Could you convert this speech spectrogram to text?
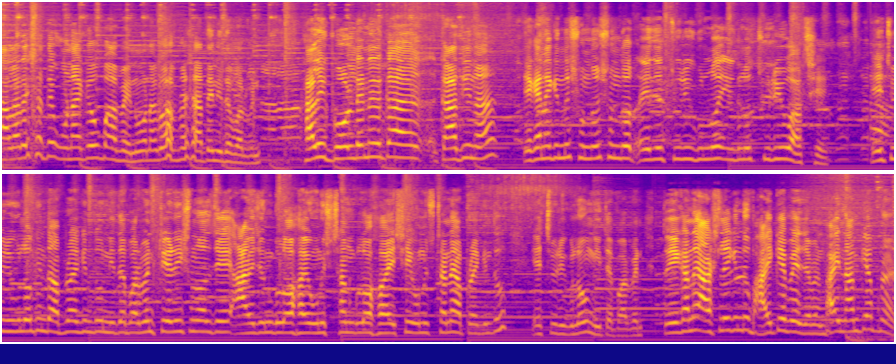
কালারের সাথে ওনাকেও পাবেন ওনাকেও আপনার সাথে নিতে পারবেন। খালি গোল্ডেনের কাজই না এখানে কিন্তু সুন্দর সুন্দর এই যে চুড়িগুলো এগুলো চুড়িও আছে। এই চুড়িগুলো কিন্তু আপনারা কিন্তু নিতে পারবেন। ট্রেডিশনাল যে আয়োজনগুলো হয় অনুষ্ঠানগুলো হয় সেই অনুষ্ঠানে আপনারা কিন্তু এই চুড়িগুলোও নিতে পারবেন। তো এখানে আসলে কিন্তু ভাইকে পেয়ে যাবেন। ভাই নাম কি আপনার?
